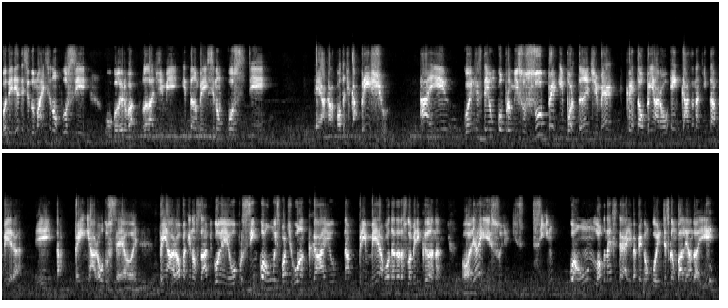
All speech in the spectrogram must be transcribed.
poderia ter sido mais se não fosse o goleiro Vladimir e também se não fosse é, aquela falta de capricho. Aí o Corinthians tem um compromisso super importante, enfrentar o Penharol em casa na quinta-feira. Eita, Penharol do céu, hein? Penharol, pra quem não sabe, goleou por 5x1 o Sport Juan Caio na primeira rodada da Sul-Americana. Olha isso, gente. 5 a 1 logo na estreia. Vai pegar um Corinthians cambaleando aí.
